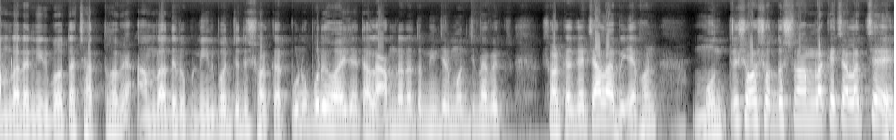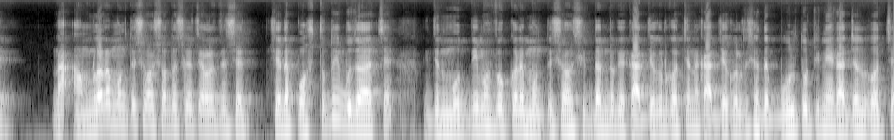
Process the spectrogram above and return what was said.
আমলারা নির্ভরতা ছাড়তে হবে। আমলাদের উপর নির্ভর যদি সরকার পুরোপুরি হয়ে যায়, তাহলে আমলারা তো নিজের মর্জিভাবে সরকারকে চালাবে। এখন মন্ত্রিসভার সদস্যরা আমলাকে চালাচ্ছে? না, আমলারা মন্ত্রিসভার সদস্যকে চালাচ্ছে সেটা স্পষ্টতই বোঝা যাচ্ছে। নিজের মধ্যে মাফক করে মন্ত্রিসভার সিদ্ধান্তকে কার্যকর করছে না, কার্যকরের সাথে ভুল ত্রুটি নিয়ে কার্যকর করছে।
